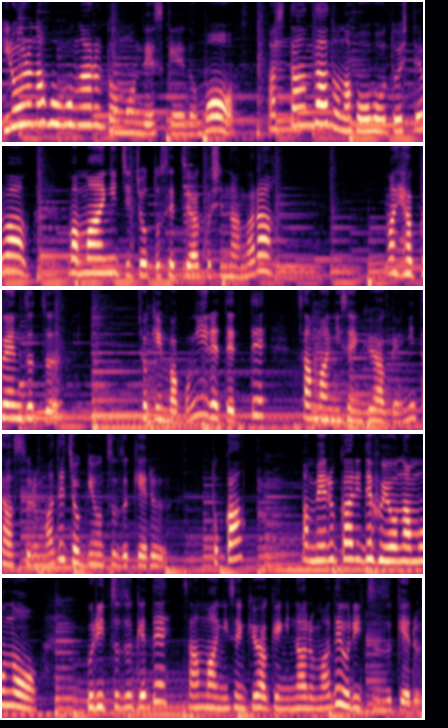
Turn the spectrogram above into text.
いろいろな方法があると思うんですけれども、まあ、スタンダードな方法としては、まあ、毎日ちょっと節約しながら、まあ、100円ずつ貯金箱に入れてって3万2900円に達するまで貯金を続けるとか、まあ、メルカリで不要なものを売り続けて3万2900円になるまで売り続ける。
